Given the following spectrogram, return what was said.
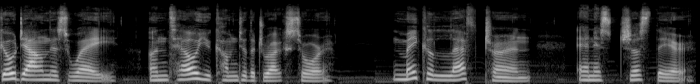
Go down this way until you come to the drugstore. Make a left turn, and it's just there.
